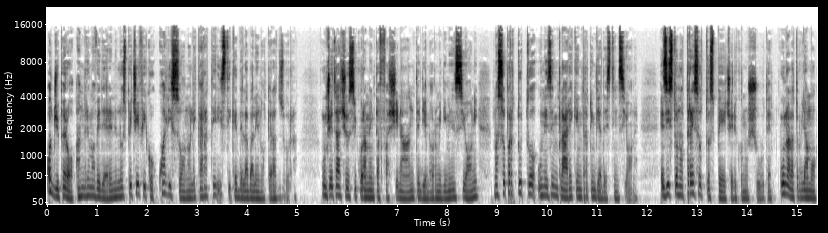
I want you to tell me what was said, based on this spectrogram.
Oggi però andremo a vedere nello specifico quali sono le caratteristiche della balenottera azzurra. Un cetaceo sicuramente affascinante, di enormi dimensioni, ma soprattutto un esemplare che è entrato in via d'estinzione. Esistono tre sottospecie riconosciute. Una la troviamo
